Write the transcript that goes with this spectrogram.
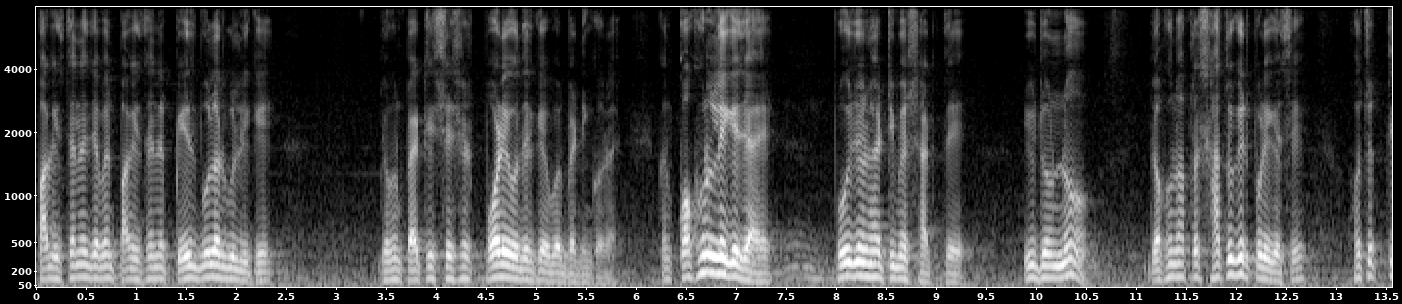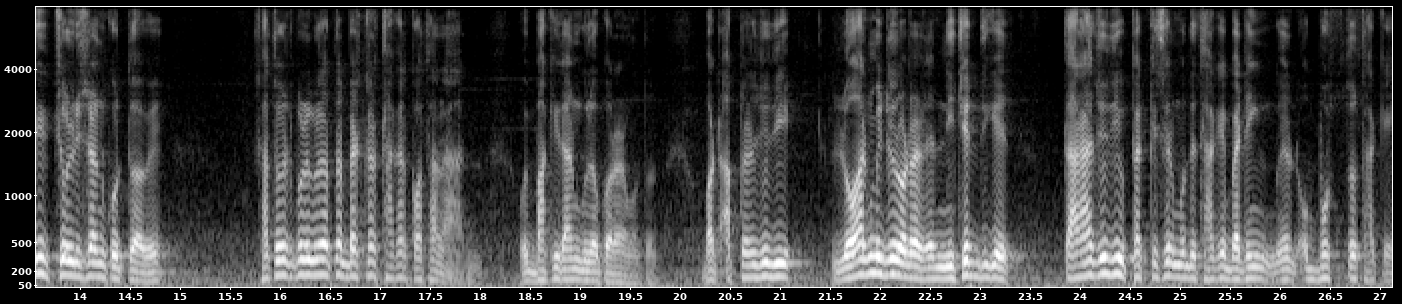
পাকিস্তানে যাবেন, পাকিস্তানের পেস বোলারগুলিকে যখন প্র্যাকটিস শেষের পরে ওদেরকে এবার ব্যাটিং করায়। কারণ কখন লেগে যায়? প্রয়োজন হয় টিমের স্বার্থে। ইউ ডোন্ট নো যখন আপনার সাত উইকেট পড়ে গেছে হয়তো তিরিশ চল্লিশ রান করতে হবে। সাত উইকেট পড়ে গেলে আপনার ব্যাটসম্যান থাকার কথা না ওই বাকি রানগুলো করার মতন। বাট আপনারা যদি লোয়ার মিডল অর্ডারের নিচের দিকে তারা যদি প্র্যাকটিসের মধ্যে থাকে ব্যাটিং অভ্যস্ত থাকে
